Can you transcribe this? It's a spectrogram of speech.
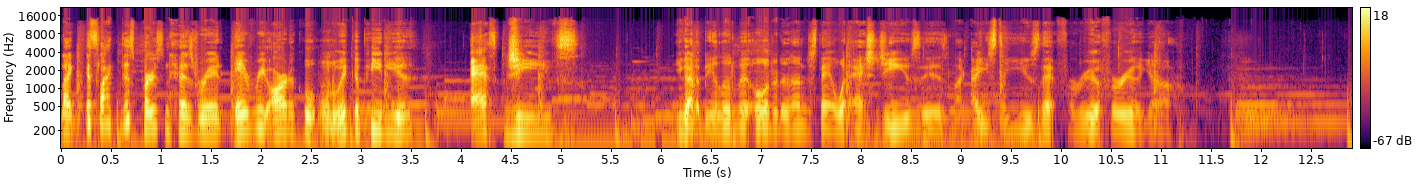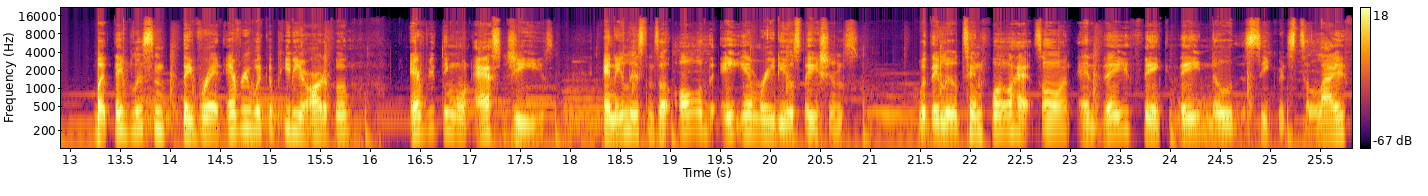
like it's like this person has read every article on Wikipedia, Ask Jeeves, you got to be a little bit older to understand what Ask Jeeves is. Like I used to use that for real, for real, y'all. But they've listened, they've read every Wikipedia article, everything on Ask Jeeves, and they listen to all the AM radio stations with their little tinfoil hats on, and they think they know the secrets to life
